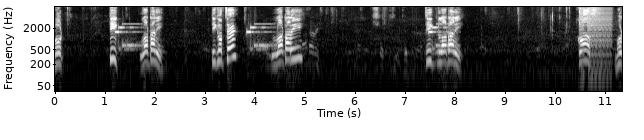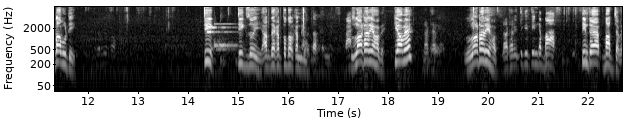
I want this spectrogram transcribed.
Vote. Tick lottery. Tick হচ্ছে লটারি। Tick lottery. ক্রস ভোটাভুটি। টিক টিক জয়ী। আর দেখার তো দরকার নেই। লটারি হবে। কি হবে? লটারি। লটারি হবে। লটারি থেকে তিনটা বাদ। তিনটা বাদ যাবে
